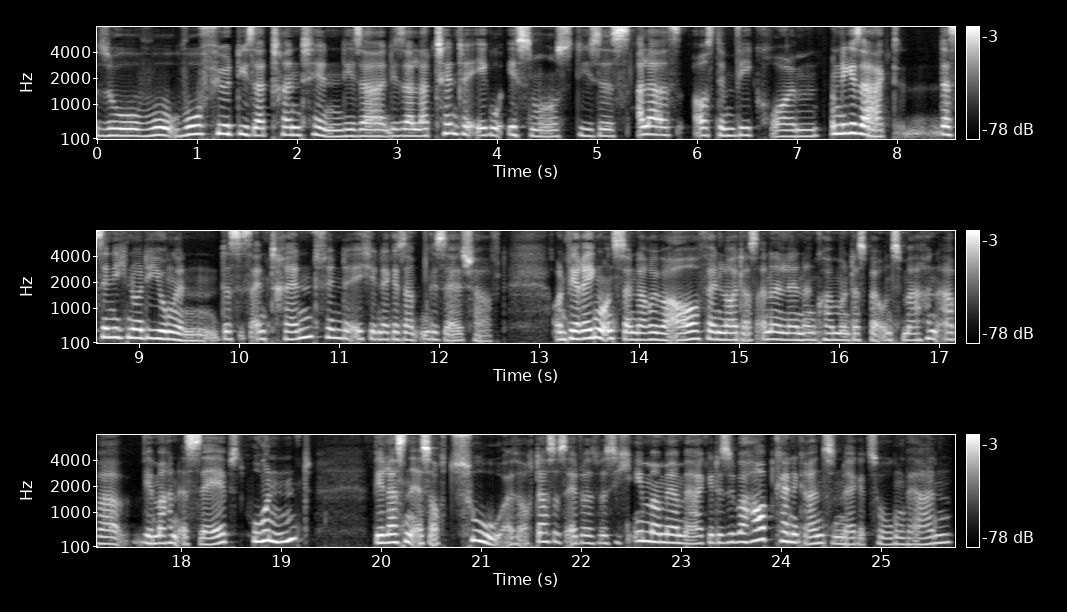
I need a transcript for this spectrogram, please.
So, wo, wo führt dieser Trend hin? Dieser, dieser latente Egoismus, dieses alles aus dem Weg räumen. Und wie gesagt, das sind nicht nur die Jungen. Das ist ein Trend, finde ich, in der gesamten Gesellschaft. Und wir regen uns dann darüber auf, wenn Leute aus anderen Ländern kommen und das bei uns machen, aber wir machen es selbst und wir lassen es auch zu. Also auch das ist etwas, was ich immer mehr merke, dass überhaupt keine Grenzen mehr gezogen werden,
